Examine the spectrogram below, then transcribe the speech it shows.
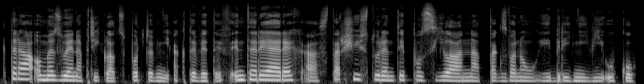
která omezuje například sportovní aktivity v interiérech a starší studenty posílá na takzvanou hybridní výuku.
